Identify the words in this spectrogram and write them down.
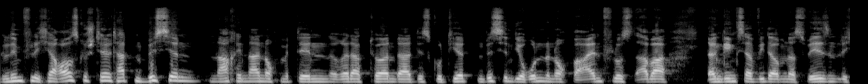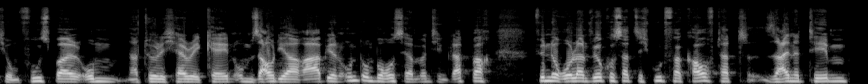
glimpflich herausgestellt, hat ein bisschen Nachhinein noch mit den Redakteuren da diskutiert, ein bisschen die Runde noch beeinflusst, aber dann ging es ja wieder um das Wesentliche, um Fußball, um natürlich Harry Kane, um Saudi-Arabien und um Borussia Mönchengladbach. Ich finde, Roland Wirkus hat sich gut verkauft, hat seine Themen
